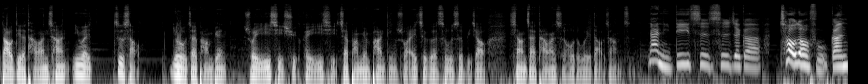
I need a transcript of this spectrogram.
道地的台湾餐。因为至少又有在旁边，所以一起去可以一起在旁边判定说，哎，这个是不是比较像在台湾时候的味道这样子？那你第一次吃这个臭豆腐，跟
